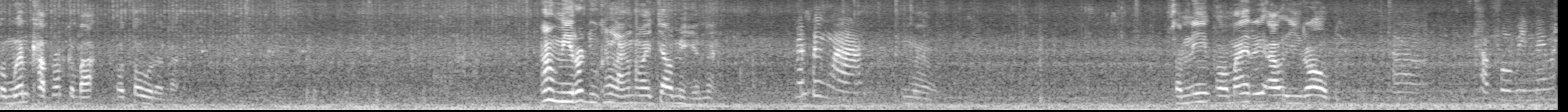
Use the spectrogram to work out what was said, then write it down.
ก็เหมือนขับรถกระบะออโต้นั่นแหละอ้าวมีรถอยู่ข้างหลังทำไมเจ้าไม่เห็นน่ะไม่เพิ่งมาเพิ่งมาสำนี้พอไหมหรือเอาอีกรอบเอ่อขับโฟวินได้ไหม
